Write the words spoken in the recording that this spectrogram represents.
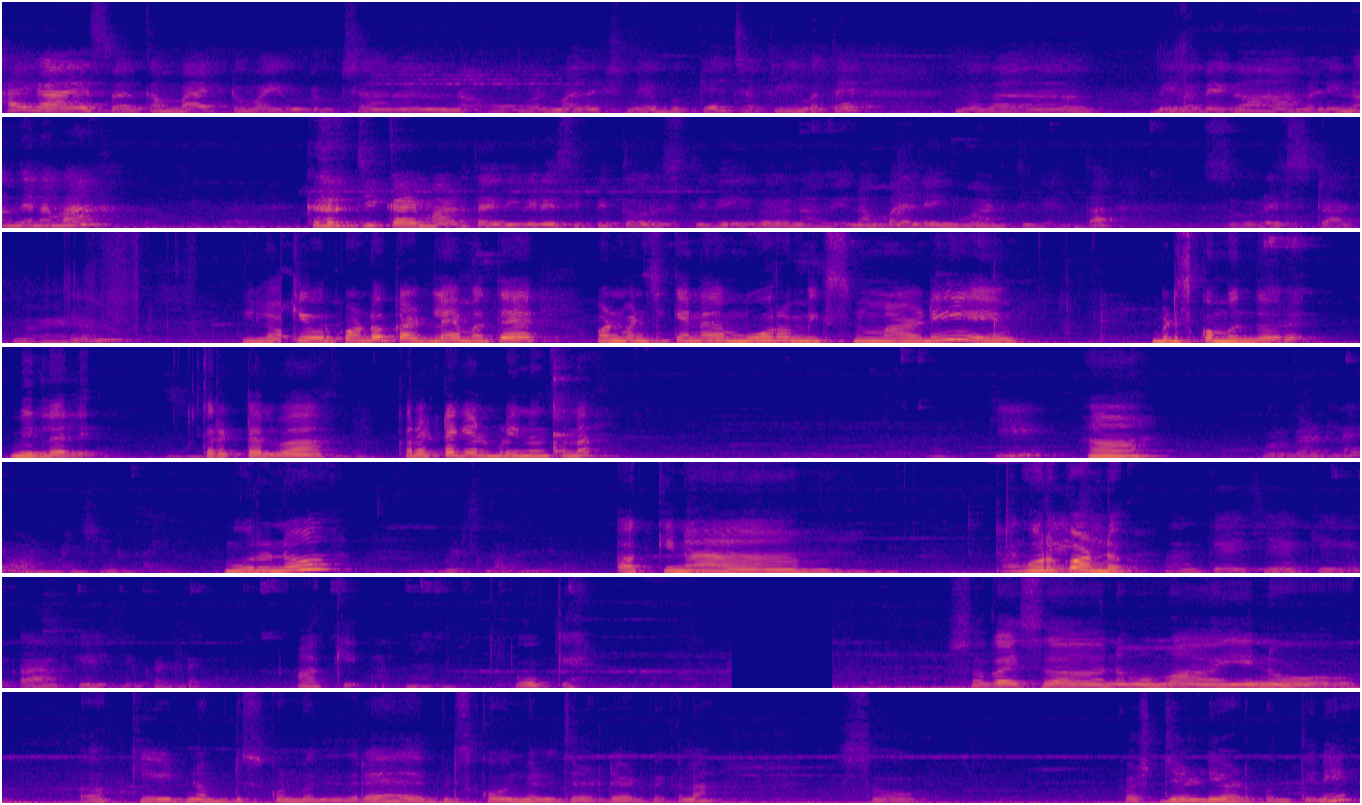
Hi guys welcome back to my YouTube channel ನಾವು ವರಮಹಾಲಕ್ಷ್ಮಿ ಹಬ್ಬಕ್ಕೆ ಚಕ್ಲಿ ಮತ್ತು ಇವಾಗ ಬೇಗ ಬೇಗ ಆಮೇಲೆ ಇನ್ನೊಂದೇನಮ್ಮ ಕರ್ಜಿಕಾಯಿ ಮಾಡ್ತಾ ಇದ್ದೀವಿ ರೆಸಿಪಿ ತೋರಿಸ್ತೀವಿ. ಇವಾಗ ನಾವು ನಮ್ಮ ಮನೇಲಿ ಹೆಂಗೆ ಮಾಡ್ತೀವಿ ಅಂತ. ಸೊ ಲೆಟ್ ಸ್ಟಾರ್ಟ್ ಮಾಡೋಣ. ಇಲ್ಲಿ ಅಕ್ಕಿ ಹುರ್ಕೊಂಡು ಕಡಲೆ ಮತ್ತು ಒಣಮೆಣ್ಸಿಕಾಯಿನ ಮೂರು ಮಿಕ್ಸ್ ಮಾಡಿ ಬಿಡಿಸ್ಕೊಂಬಂದವ್ರೆ ಮಿಲ್ಲಲ್ಲಿ. ಕರೆಕ್ಟ್ ಅಲ್ವಾ? ಕರೆಕ್ಟಾಗಿ ಹೇಳ್ಬಿಡಿ ಇನ್ನೊಂದ್ಸಲ. ಅಕ್ಕಿ ಹಾಂ. ಹುರ್ಗಡ್ಲೆ ಒಣಮೆಣಸಿನ್ಕಾಯಿ. ಮೂರೂ ಅಕ್ಕಿನ ಹುರ್ಕೊಂಡು. ಒಂದು ಕೆ ಜಿ ಅಕ್ಕಿಗೆ ಕಾಲು ಕೆ ಜಿ ಕಡಲೆ ಹಾಕಿ ಓಕೆ. ಸೊ ಗೈಸ್ ನಮ್ಮಮ್ಮ ಏನು ಅಕ್ಕಿ ಹಿಟ್ಟನ್ನ ಬಿಡಿಸ್ಕೊಂಡು ಬಂದಿದ್ದಾರೆ. ಮೇಲೆ ಜಲ್ಡಿ ಆಡಬೇಕಲ್ಲ? ಸೊ ಫಸ್ಟ್ ಜಲ್ಡಿ ಆಡ್ಕೊತೀನಿ.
